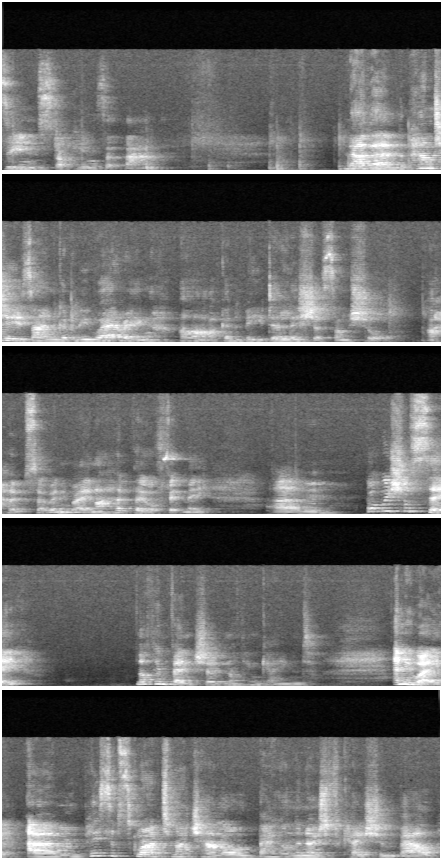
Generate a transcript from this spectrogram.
seamed stockings at that. Now then, the panties I'm going to be wearing are going to be delicious, I'm sure. I hope so anyway, and I hope they all fit me. Um, but we shall see. Nothing ventured, nothing gained. Anyway, um, please subscribe to my channel and bang on the notification bell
